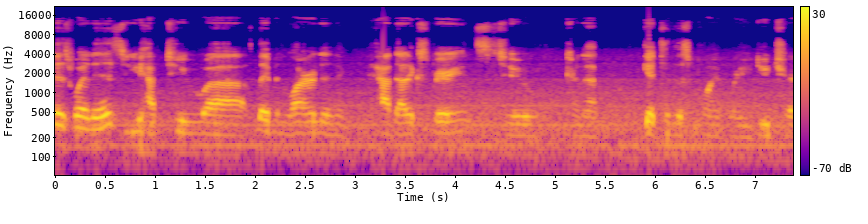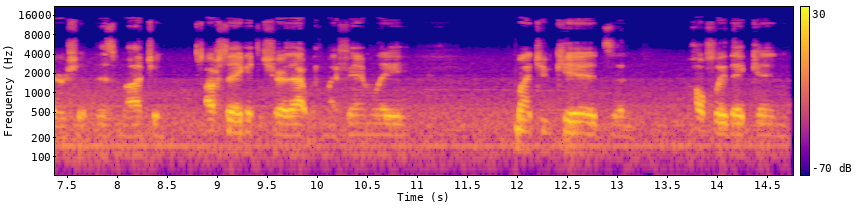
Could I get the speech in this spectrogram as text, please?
it is what it is. You have to uh, live and learn and have that experience to kind of get to this point where you do cherish it this much. And obviously, I get to share that with my family, my two kids, and hopefully they can.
